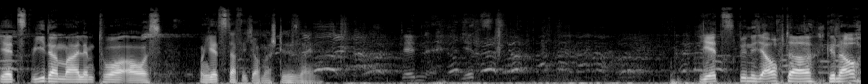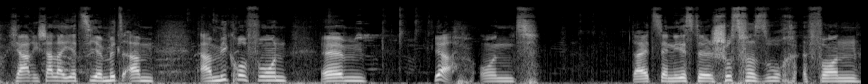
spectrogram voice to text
jetzt wieder mal im Tor aus. Und jetzt darf ich auch mal still sein. Jetzt bin ich auch da, genau. Jari Schaller jetzt hier mit am, am Mikrofon. Ähm, ja, und da jetzt der nächste Schussversuch von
